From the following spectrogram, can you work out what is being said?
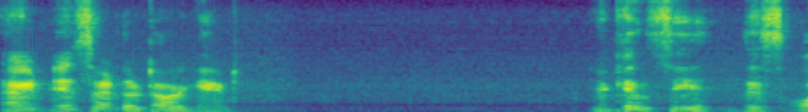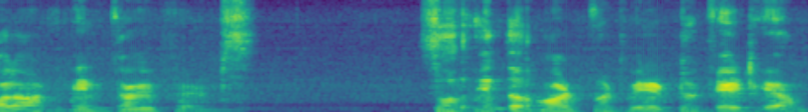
and inside the target you can see this all are incoming fields. So in the output we need to get here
